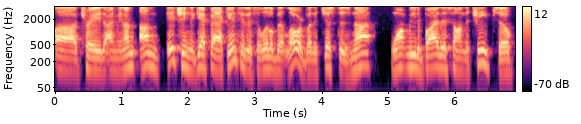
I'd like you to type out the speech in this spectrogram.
uh, trade, I mean, I'm I'm itching to get back into this a little bit lower, but it just does not want me to buy this on the cheap. So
